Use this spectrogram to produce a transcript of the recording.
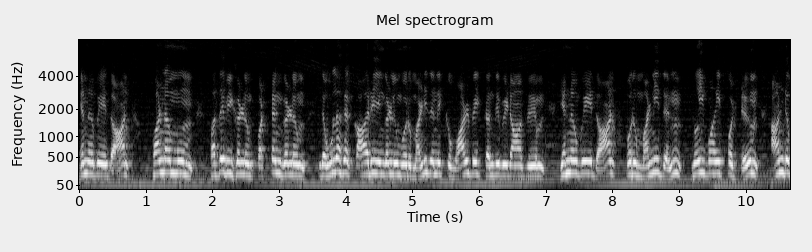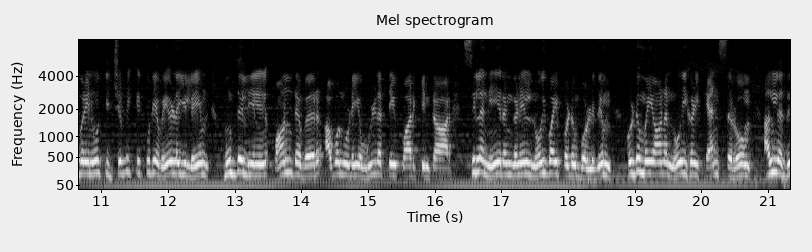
எனவேதான் பணமும் பதவிகளும் பட்டங்களும் இந்த உலக காரியங்களும் ஒரு மனிதனுக்கு வாழ்வை தந்துவிடாது. எனவே தான் ஒரு மனிதன் நோய்வாய்ப்பட்டு ஆண்டவரை நோக்கி ஜெபிக்கக்கூடிய வேளையிலே முதலில் ஆண்டவர் அவனுடைய உள்ளத்தை பார்க்கின்றார். சில நேரங்களில் நோய்வாய்ப்படும் பொழுது கொடுமையான நோய்கள் கேன்சரோ அல்லது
